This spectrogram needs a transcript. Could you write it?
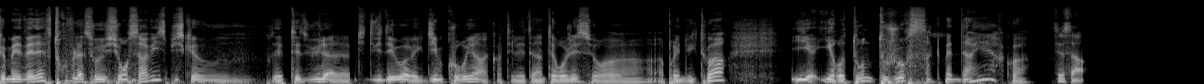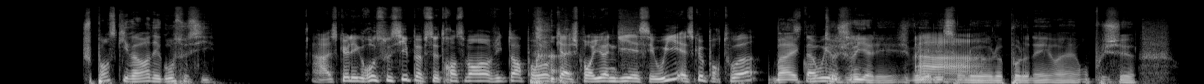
que Medvedev trouve la solution au service, puisque vous, vous avez peut-être vu la, la petite vidéo avec Jim Courier là, quand il était interrogé sur, euh, après une victoire. Il, il retourne toujours 5 mètres derrière, quoi. C'est ça. Je pense qu'il va avoir des gros soucis. Alors, Est-ce que les gros soucis peuvent se transformer en victoire pour Urkash Pour Johan Guillet, c'est oui. Est-ce que pour toi, Bah C'est écoute, un oui je vais y aller. Je vais y Ah. aller sur le, le polonais. Ouais. En plus, je- en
